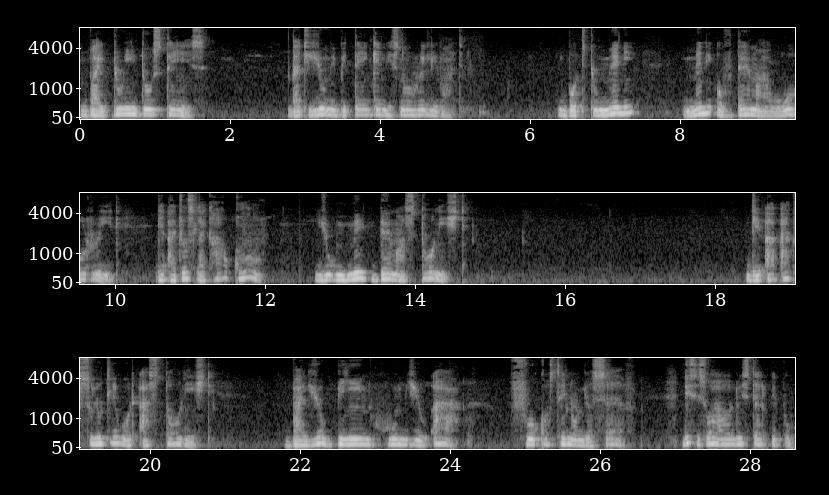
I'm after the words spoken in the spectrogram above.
by doing those things that you may be thinking is not relevant. But to many, many of them are worried. They are just like, how come? You make them astonished. They are absolutely what astonished by you being whom you are, focusing on yourself. This is why I always tell people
